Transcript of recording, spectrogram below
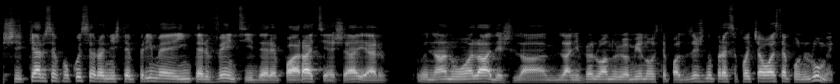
și chiar se făcuseră niște prime intervenții de reparație așa, iar în anul ăla, deci la, la nivelul anului 1940, nu prea se făceau astea până în lume.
